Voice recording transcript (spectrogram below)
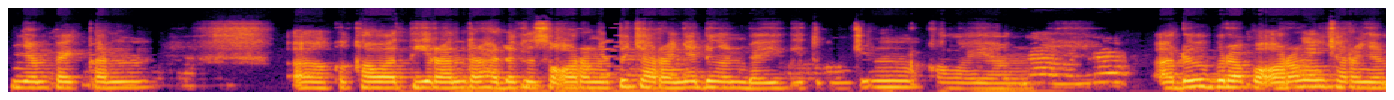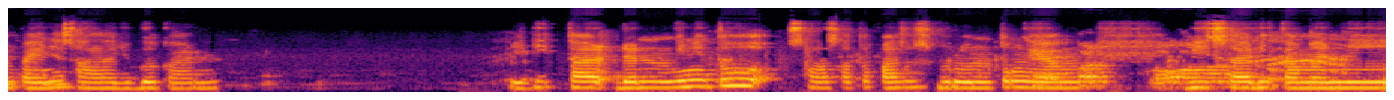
Menyampaikan uh, kekhawatiran terhadap seseorang itu caranya dengan baik gitu. Mungkin kalau yang ada beberapa orang yang cara nyampainya salah juga kan. Jadi dan mungkin itu salah satu kasus beruntung yang bisa ditangani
